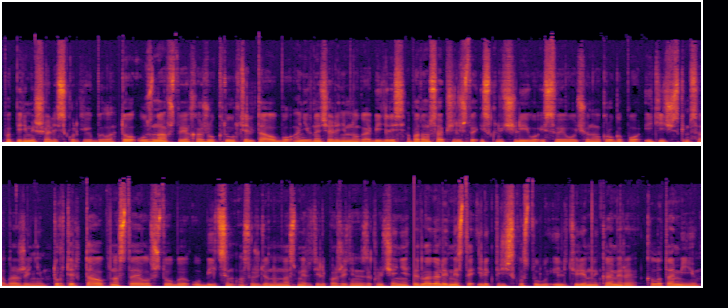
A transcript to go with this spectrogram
поперемешались, сколько их было, то узнав, что я хожу к Туртельтаубу, они вначале немного обиделись, а потом сообщили, что исключили его из своего ученого круга по этическим соображениям. Туртельтауб настаивал, чтобы убийцам, осужденным на смерть или пожизненное заключение, предлагали вместо электрического стула или тюремной камеры колотомию.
